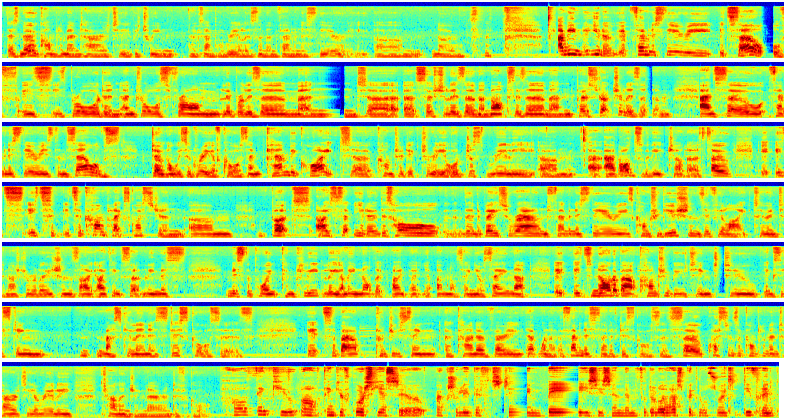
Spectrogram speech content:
there's no complementarity between, for example, realism and feminist theory. Um, no. I mean, you know, feminist theory itself is is broad and, and draws from liberalism and uh, uh, socialism and Marxism and post structuralism, and so feminist theories themselves don't always agree, of course, and can be quite uh, contradictory or just really um, at odds with each other. So it, it's it's a, it's a complex question. Um, but I, you know, this whole the debate around feminist theories, contributions, if you like, to international relations, I, I think certainly miss miss the point completely. I mean, not that I, I am not saying you're saying that. It, it's not about contributing to existing masculinist discourses. It's about producing a kind of very, uh, well, a feminist set of discourses. So questions of complementarity are really challenging there and difficult. Oh, thank you. Oh, thank you. Of course, yes. Uh, actually, the same basis and the methodological aspect also is different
